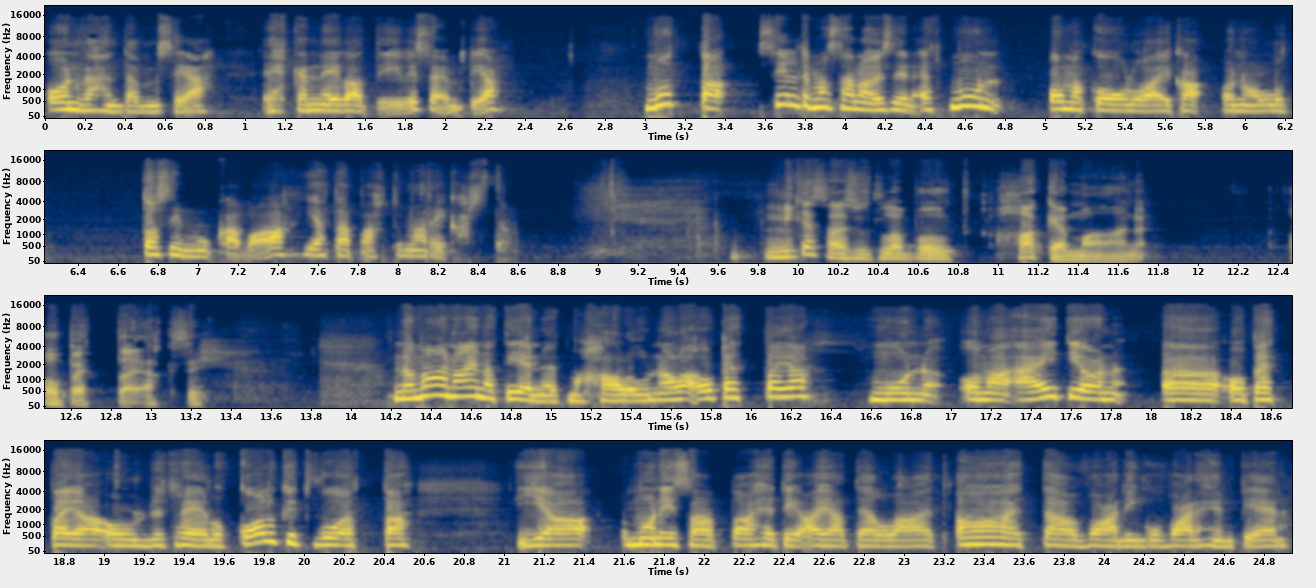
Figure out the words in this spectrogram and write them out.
on vähän tämmöisiä ehkä negatiivisempia. Mutta silti mä sanoisin, että mun oma kouluaika on ollut tosi mukavaa ja tapahtumarikasta. Mikä sai sut lopulta hakemaan opettajaksi? No mä oon aina tiennyt, että mä haluan olla opettaja. Mun oma äiti on ö, opettaja ollut nyt reilu 30 vuotta ja moni saattaa heti ajatella, että tämä että on vaan niin kuin vanhempien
